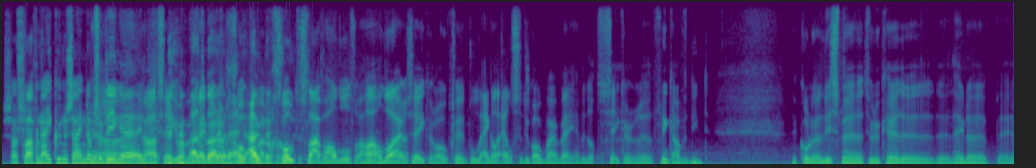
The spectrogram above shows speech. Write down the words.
zou slavernij kunnen zijn, dat Ja, soort dingen. En, Ja, zeker. Maar wij, wij waren, Uitbuiterij, gro wij uitbuit- waren grote slavenhandelaren, zeker ook. Ik bedoel, Engel, Engelsen natuurlijk ook, maar wij hebben dat zeker eh, flink aan verdiend. Het kolonialisme natuurlijk, hè, de, de, het hele eh,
